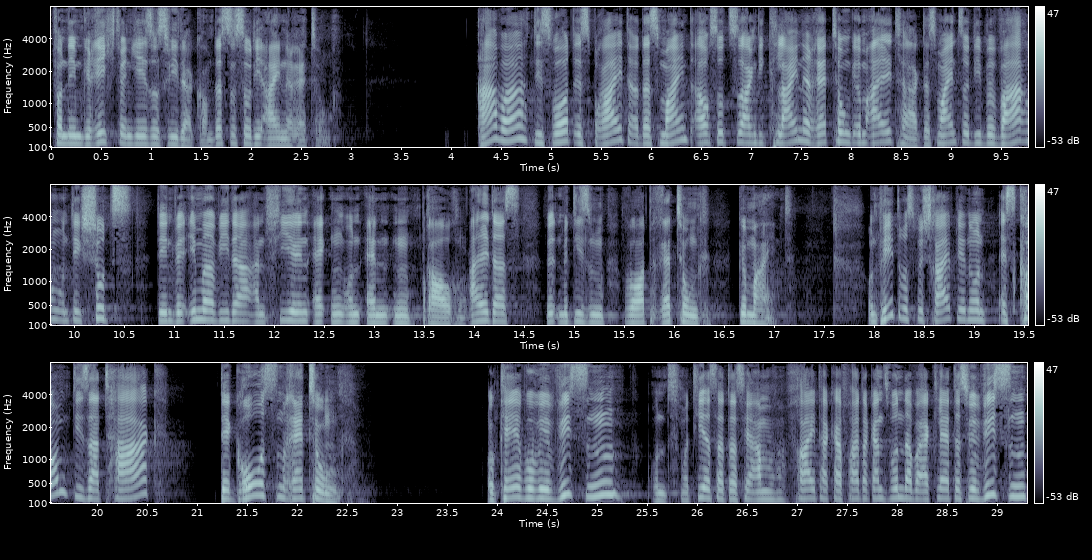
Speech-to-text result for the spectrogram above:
von dem Gericht, wenn Jesus wiederkommt. Das ist so die eine Rettung. Aber dieses Wort ist breiter. Das meint auch sozusagen die kleine Rettung im Alltag. Das meint so die Bewahrung und die Schutz, den wir immer wieder an vielen Ecken und Enden brauchen. All das wird mit diesem Wort Rettung gemeint. Und Petrus beschreibt hier nun, es kommt dieser Tag der großen Rettung. Okay, wo wir wissen, und Matthias hat das ja am Freitag, Karfreitag ganz wunderbar erklärt, dass wir wissen,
